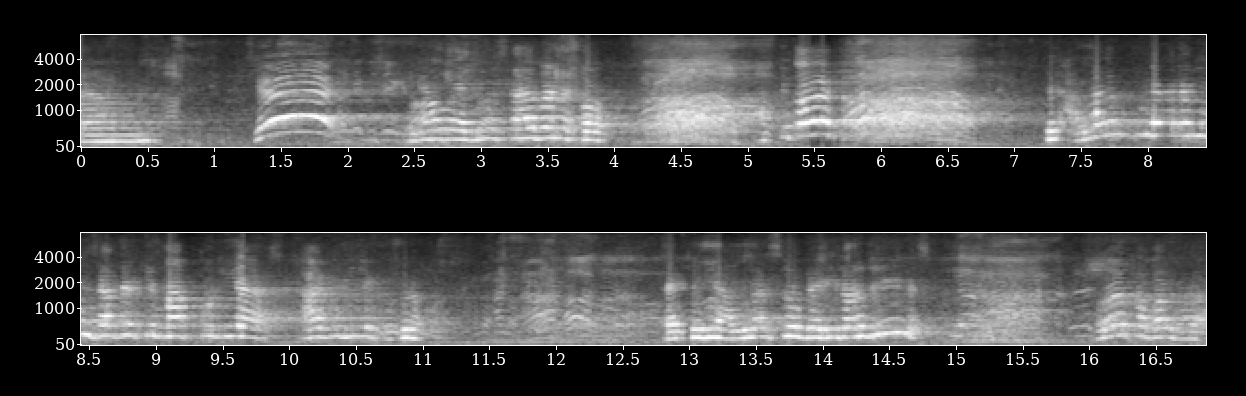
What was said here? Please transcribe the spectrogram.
আনহু এখানে কি একজন সাহাবা না সব? আপনি করেন? তাহলে আল্লাহ রাব্বুল আলামিন যাদেরকে মাফ করিয়া সাহায্য দিলে ঘোষণা করছে তাই তুমি আল্লাহর চেয়েও বেশি দরদ গেছে ওরা কপাল ভরা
